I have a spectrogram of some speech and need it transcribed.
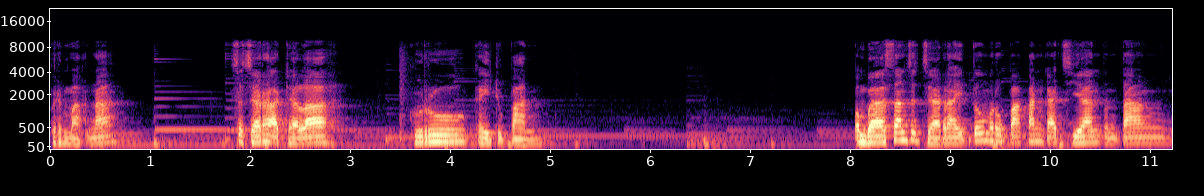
bermakna sejarah adalah guru kehidupan. Pembahasan sejarah itu merupakan kajian tentang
